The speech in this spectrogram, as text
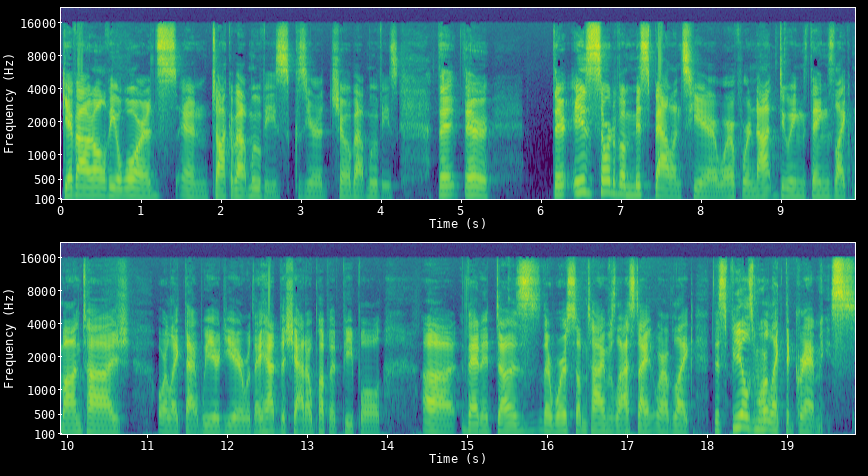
give out all the awards and talk about movies because you're a show about movies. That there there is sort of a misbalance here where if we're not doing things like montage or like that weird year where they had the shadow puppet people uh then it does there were some times last night where i'm like this feels more like the grammys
